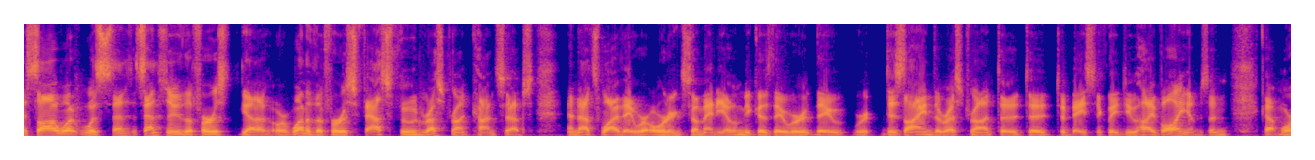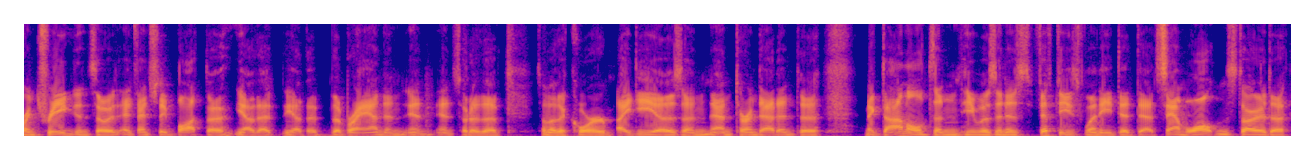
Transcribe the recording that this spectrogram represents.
saw what was essentially the first, or one of the first fast food restaurant concepts, and that's why they were ordering so many of them because they were they were designed designed the restaurant to, to, to basically do high volumes and got more intrigued. And so eventually bought the, you know, that, you know, the, the brand and, and, and sort of the, some of the core ideas and, and turned that into McDonald's. And he was in his 50s when he did that. Sam Walton started a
